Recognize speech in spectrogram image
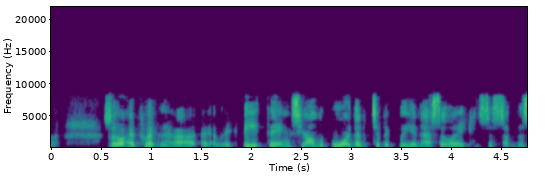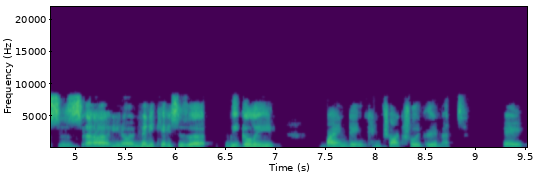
so I put uh, like eight things here on the board that typically an SLA consists of. This is, uh, you know, in many cases a legally binding contractual agreement. Okay,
